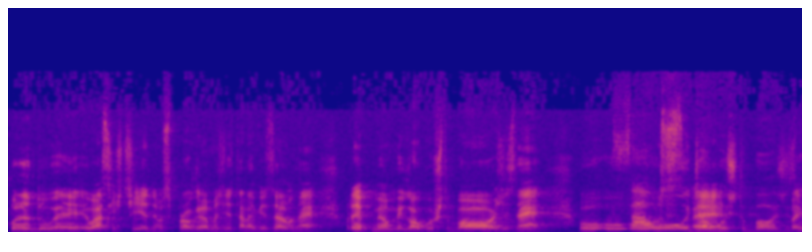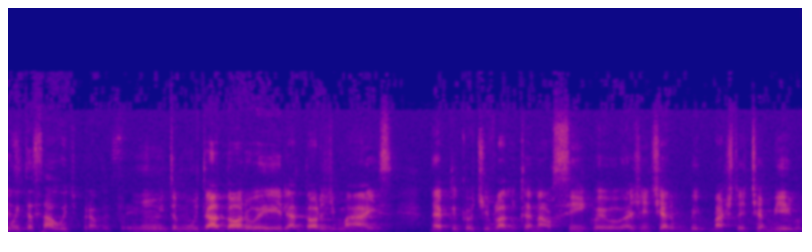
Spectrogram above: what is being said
quando é, eu assistia nos programas de televisão, né, por exemplo, meu amigo Augusto Borges, né, o, o- os- Saúde, é, Augusto Borges. pois- Muita saúde para você. Muito, muito. Adoro ele, adoro demais. Na época que eu estive lá no Canal 5, eu- a gente era bem- bastante amigo.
